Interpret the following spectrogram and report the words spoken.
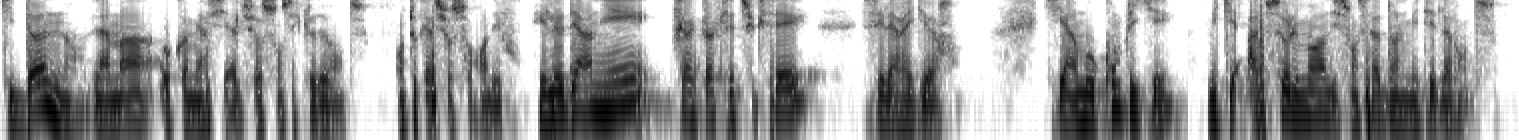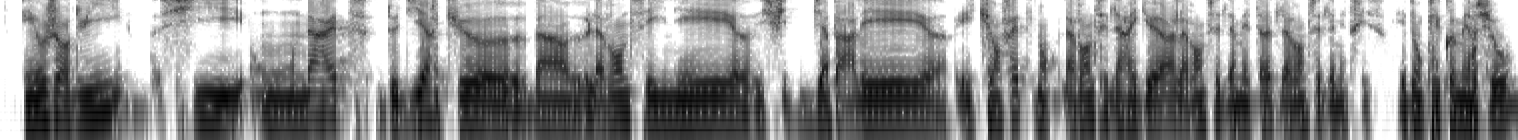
qui donne la main au commercial sur son cycle de vente, en tout cas sur son rendez-vous. Et le dernier facteur clé de succès, c'est la rigueur, qui est un mot compliqué, mais qui est absolument indispensable dans le métier de la vente. Et aujourd'hui, si on arrête de dire que euh, ben euh, la vente c'est inné, euh, il suffit de bien parler, et qu'en fait non, la vente c'est de la rigueur, la vente c'est de la méthode, la vente c'est de la maîtrise. Et donc les commerciaux,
